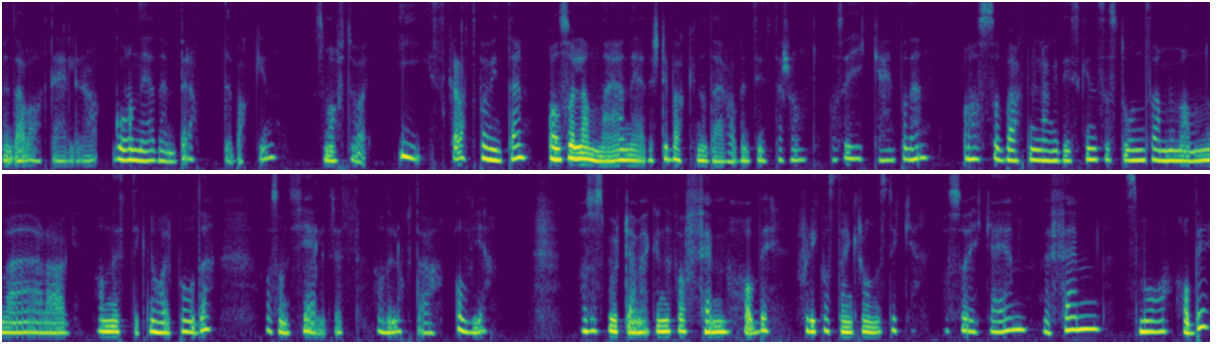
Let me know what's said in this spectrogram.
Men da valgte jeg heller å gå ned den bratte bakken, som ofte var isglatt på vinteren. Og så landa jeg nederst i bakken, og der var bensinstasjonen. Og så gikk jeg inn på den. Og så bak den lange disken så sto den samme mannen hver dag. Hadde nesten ikke noe hår på hodet, og sånn kjeledress. Og det lukta olje. Og så spurte jeg om jeg kunne få fem hobby, for de kosta en krone stykket. Og så gikk jeg hjem med fem små hobby,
